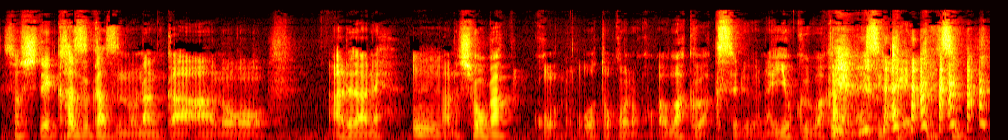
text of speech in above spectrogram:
そして数々のなんかあのあれだね、うん。あの小学校の男の子がワクワクするようなよくわからないスイッチがいっぱいついてる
